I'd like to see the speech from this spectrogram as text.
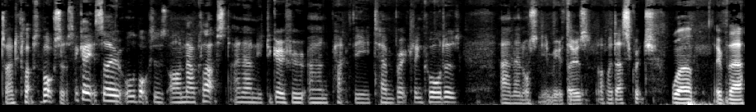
time to collapse the boxes. Okay, so all the boxes are now collapsed. I now need to go through and pack the 10 Bricklink orders, and then also need to move those off my desk, which were over there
